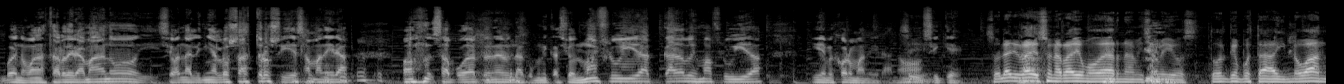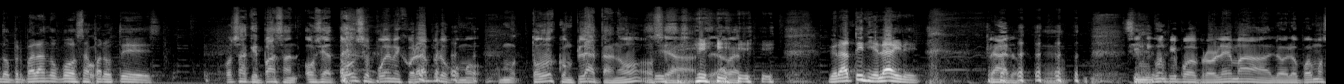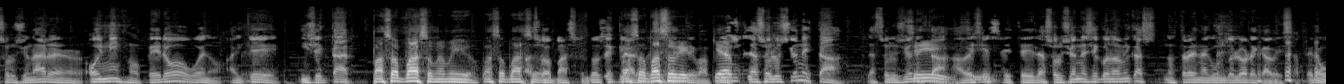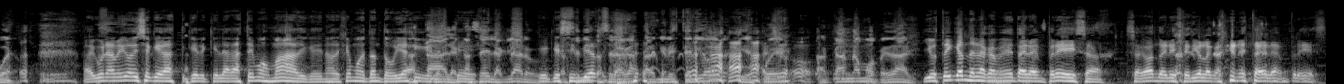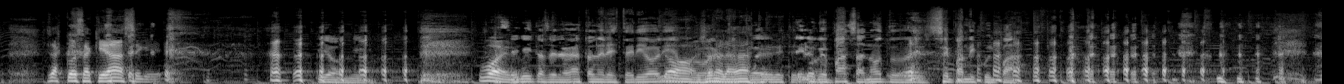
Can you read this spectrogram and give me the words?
bueno, van a estar de la mano y se van a alinear los astros y de esa manera vamos a poder tener una comunicación muy fluida, cada vez más fluida y de mejor manera, ¿no? Sí. Así que Solar y Radio es una radio moderna, mis amigos. Todo el tiempo está innovando, preparando cosas para ustedes. cosas que pasan, o sea, todo se puede mejorar, pero como, como todo es con plata, ¿no? O Sí, sea, sí. a ver, Gratis ni el aire. claro, eh, sin ningún tipo de problema lo, lo podemos solucionar eh, hoy mismo, pero bueno, hay que inyectar Paso a paso, mi amigo. Paso a paso. paso a paso. Entonces, claro, Paso a paso que la solución está, la solución Sí, está. A veces sí. este, las soluciones económicas nos traen algún dolor de cabeza, pero bueno. Algún amigo dice que, gast- que, que la gastemos más que nos dejemos de tanto viaje. Acá, que, la que- casela, claro. que- que se invierte- se la gasta en el exterior y después acá andamos a pedal. Y usted que anda en la camioneta de la empresa, sacando del exterior la camioneta de la empresa. Esas cosas que hace. Que... Dios mío. Bueno, Caselita se la gasta en el exterior. y No, después, yo no la gasto después en el exterior. Es lo que pasa, ¿no? Todo- sepan disculpar.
